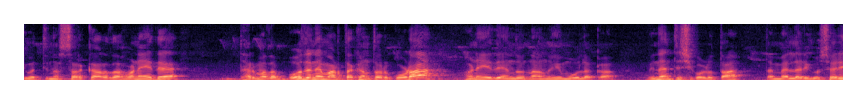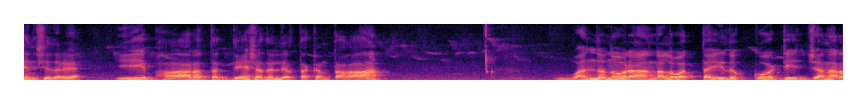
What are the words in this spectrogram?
ಇವತ್ತಿನ ಸರ್ಕಾರದ ಹೊಣೆ ಇದೆ. ಧರ್ಮದ ಬೋಧನೆ ಮಾಡ್ತಕ್ಕಂಥವ್ರು ಕೂಡ ಹೊಣೆ ಇದೆ ಎಂದು ನಾನು ಈ ಮೂಲಕ ವಿನಂತಿಸಿಕೊಳ್ಳುತ್ತಾ ತಮ್ಮೆಲ್ಲರಿಗೂ ಸರಿ ಎನಿಸಿದರೆ, ಈ ಭಾರತ ದೇಶದಲ್ಲಿರ್ತಕ್ಕಂತಹ ಒಂದು ನೂರ ನಲವತ್ತೈದು ಕೋಟಿ ಜನರ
